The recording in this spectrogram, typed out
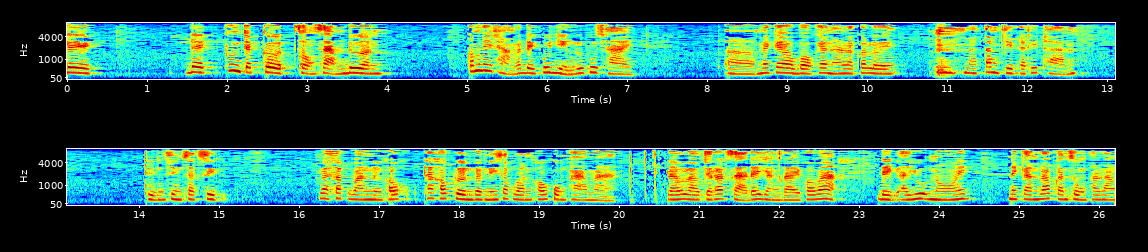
เด็กเด็กเพิ่งจะเกิดสองสามเดือน ก็ไม่ได้ถามว่าเด็กผู้หญิงหรือผู้ชาย แม่แก้วบอกแค่นั้น แล้วก็เลยมาตั้งจิตอธิษฐาน ถึงสิ่งศักดิ์สิทธิ์ว่าสักวันหนึ่งเขาถ้าเขาเกินแบบนี้สักวันเขาคงพามา แล้วเราจะรักษาได้อย่างไร เพราะว่าเด็กอายุน้อย ในการรับการส่งพลัง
